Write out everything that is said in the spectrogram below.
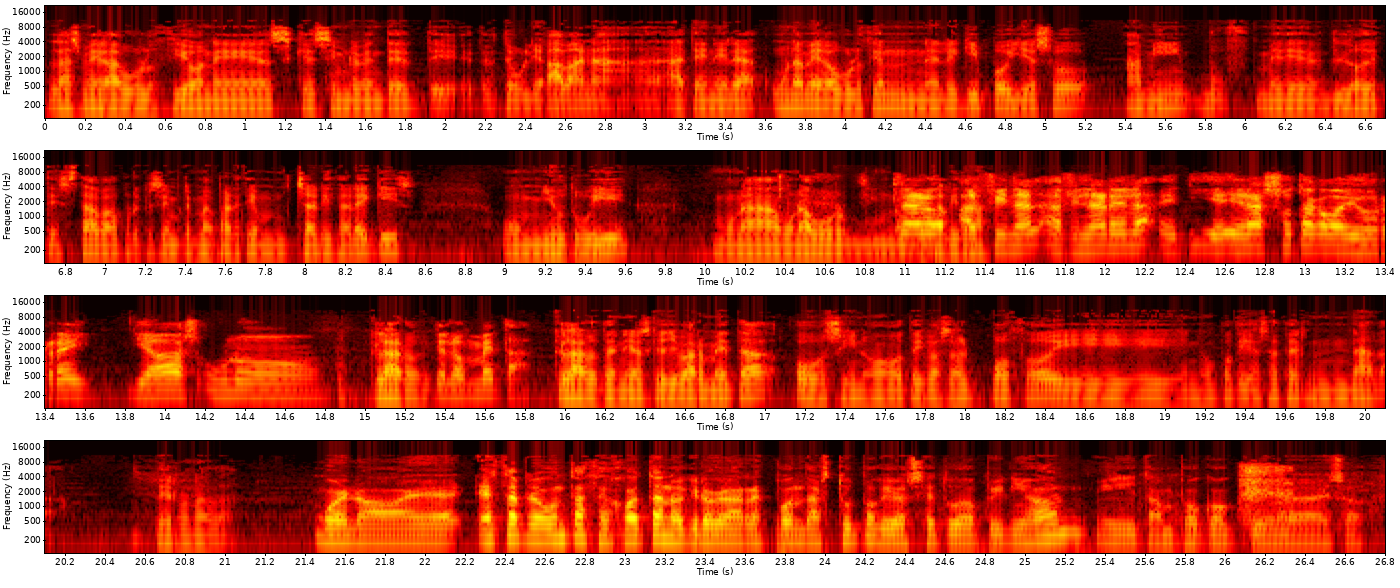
las mega evoluciones, que simplemente te, te obligaban a, a tener una mega evolución en el equipo y eso a mí uf, me de- lo detestaba porque siempre me parecía un Charizard X, un Mewtwo E, una, una, bur- una Claro, brutalidad. al final, al final era, era Sota Caballo Rey. Llevabas uno Claro, de los meta. claro, tenías que llevar meta o si no te ibas al pozo y no podías hacer nada, pero nada. Bueno, eh, esta pregunta, CJ, no quiero que la respondas tú porque yo sé tu opinión y tampoco quiero eso.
